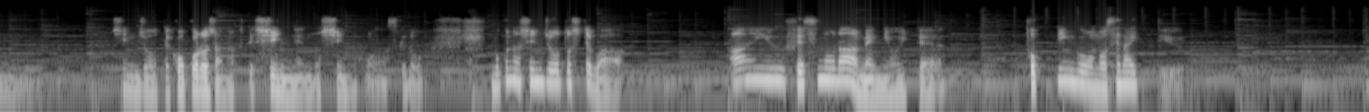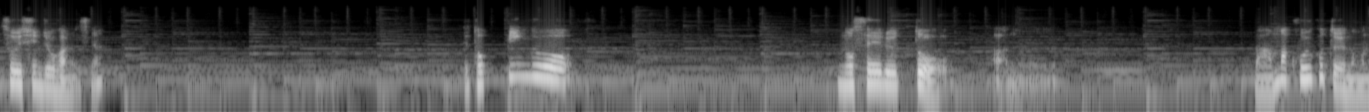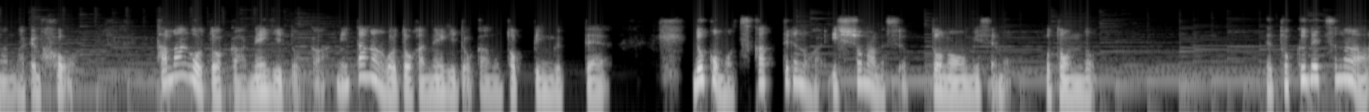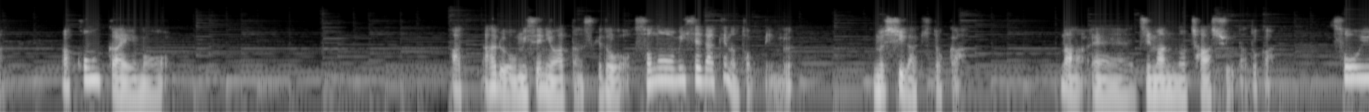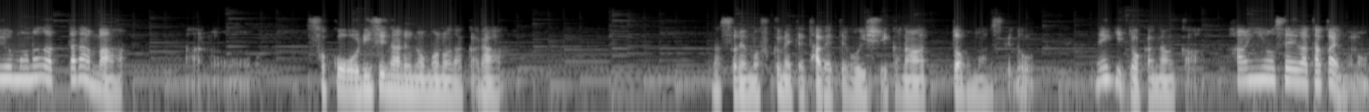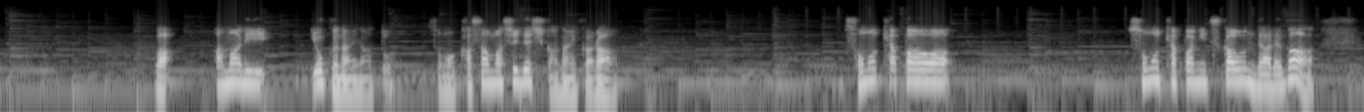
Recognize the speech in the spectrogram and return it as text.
心情って心じゃなくて信念の心の方なんですけど、僕の心情としては、ああいうフェスのラーメンにおいて、トッピングを乗せないっていう、そういう心情があるんですね。で、トッピングを乗せると、あの、まあ、あんまこういうこと言うのもなんだけど、卵とかネギとか、煮卵とかネギとかのトッピングって、どこも使ってるのが一緒なんですよ。どのお店も。ほとんど。で特別な、まあ、今回もあ、あるお店にはあったんですけど、そのお店だけのトッピング？蒸し柿とか、まあ、えー、自慢のチャーシューだとか、そういうものだったら、まあ、あの、そこオリジナルのものだから、それも含めて食べて美味しいかなとは思うんですけど、ネギとかなんか汎用性が高いものはあまり良くないなと。そのかさ増しでしかないから、そのキャパは、そのキャパに使うんであれば、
